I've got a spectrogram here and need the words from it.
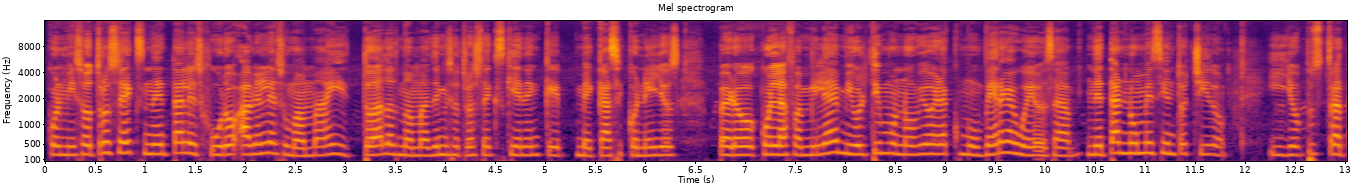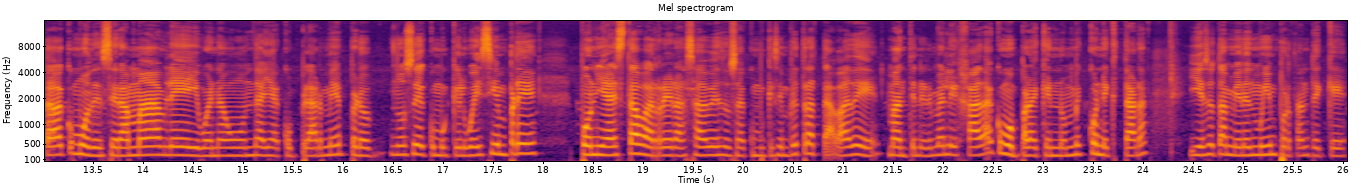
con mis otros ex, neta, les juro, háblenle a su mamá y todas las mamás de mis otros ex quieren que me case con ellos. Pero con la familia de mi último novio era como verga, güey. O sea, neta no me siento chido. Y yo pues trataba como de ser amable y buena onda y acoplarme, pero no sé, como que el güey siempre ponía esta barrera, ¿sabes? O sea, como que siempre trataba de mantenerme alejada como para que no me conectara. Y eso también es muy importante, que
